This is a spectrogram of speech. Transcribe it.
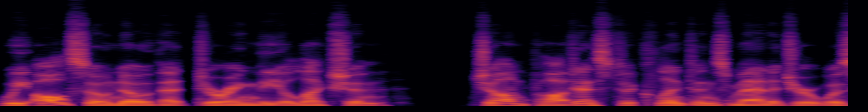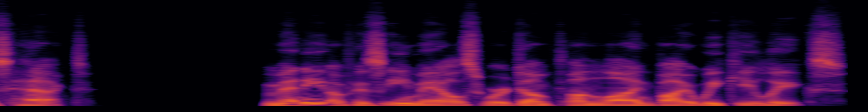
We also know that during the election, John Podesta Clinton's manager was hacked. Many of his emails were dumped online by WikiLeaks.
